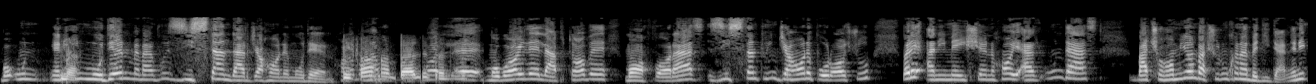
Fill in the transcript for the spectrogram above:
با اون یعنی این مدرن به معنی زیستن در جهان مدرن. بله، بله. موبایل لپتاپ ماهواره زیستن تو این جهان پرآشوب ولی انیمیشن های از اون دست بچه ها میان و شروع کنن به دیدن. یعنی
